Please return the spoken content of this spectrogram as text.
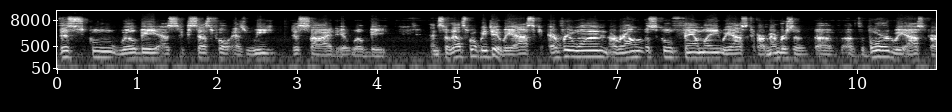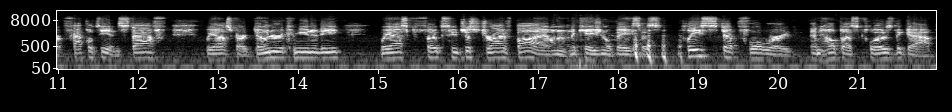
this school will be as successful as we decide it will be. And so that's what we do. We ask everyone around the school family, we ask our members of, of, of, the board, we ask our faculty and staff, we ask our donor community, we ask folks who just drive by on an occasional basis, please step forward and help us close the gap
